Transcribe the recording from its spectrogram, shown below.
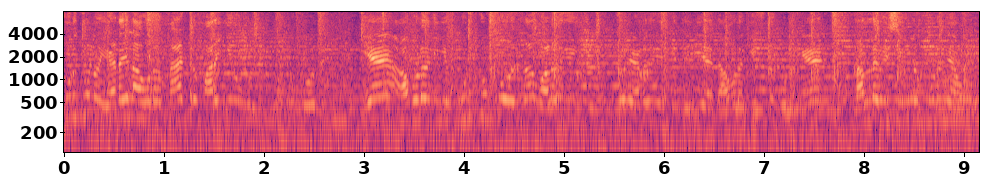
கொடுக்கணும். இடையில அவ்வளோ மேட்ரு மறைக்கணும் உங்களுக்கு கொடுக்கும்போது. ஏன் அவ்வளோ நீங்கள் கொடுக்கும்போது தான் வலது கைக்கு கொடுக்கும்போது இடது கைக்கு தெரியாது. அவ்வளோ gift கொடுங்க. நல்ல விஷயங்களை கொடுங்க அவங்களுக்கு.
